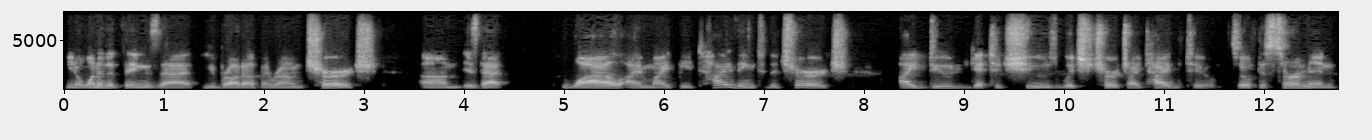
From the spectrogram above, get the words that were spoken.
you know, one of the things that you brought up around church um, is that while I might be tithing to the church, I do get to choose which church I tithe to. So if the sermon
